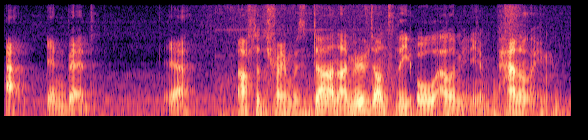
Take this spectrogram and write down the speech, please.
at, in bed, yeah. After the frame was done, I moved on to the all aluminium paneling.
